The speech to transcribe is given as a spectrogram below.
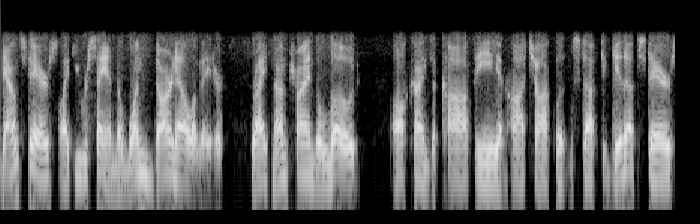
downstairs, like you were saying, the one darn elevator, right? And I'm trying to load all kinds of coffee and hot chocolate and stuff to get upstairs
